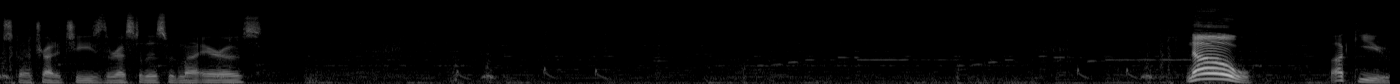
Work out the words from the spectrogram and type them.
Just gonna try to cheese the rest of this with my arrows. No! Fuck you.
